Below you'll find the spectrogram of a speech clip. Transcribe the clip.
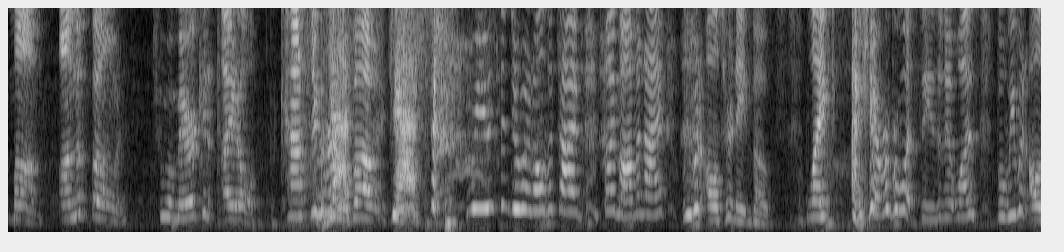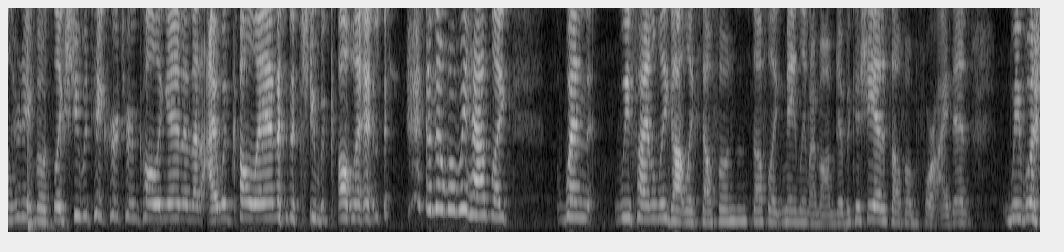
mom on the phone to American Idol, casting her Yes! vote. Yes! we used to do it all the time. My mom and I, we would alternate votes. Like, I can't remember what season it was, but we would alternate votes. Like, she would take her turn calling in, and then I would call in, and then she would call in. And then when we had, like, when we finally got, like, cell phones and stuff, like, mainly my mom did, because she had a cell phone before I did, we would,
